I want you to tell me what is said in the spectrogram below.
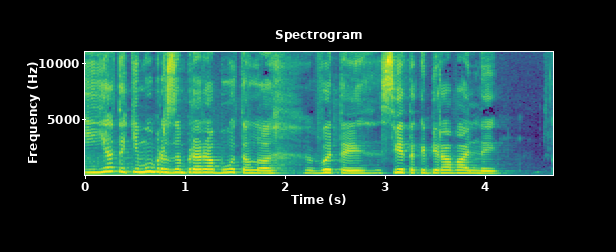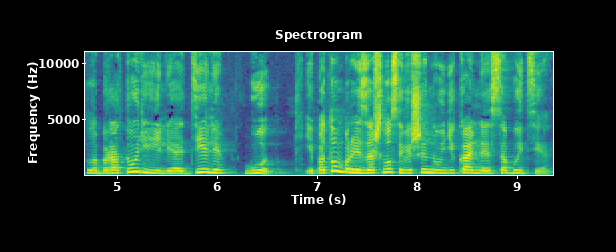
И я таким образом проработала в этой светокопировальной лаборатории или отделе год. И потом произошло совершенно уникальное событие.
